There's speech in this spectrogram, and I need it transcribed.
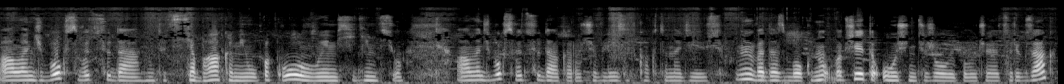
А ланчбокс вот сюда. Мы тут с собаками упаковываем, сидим, все. А ланчбокс вот сюда, короче, влезет как-то, надеюсь. Ну и вода сбоку. Ну, вообще это очень тяжелый получается рюкзак.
